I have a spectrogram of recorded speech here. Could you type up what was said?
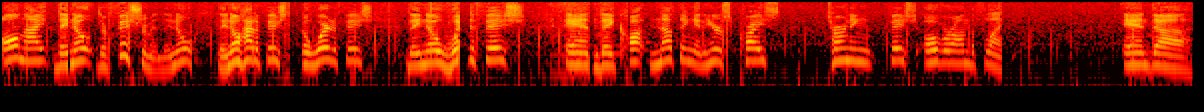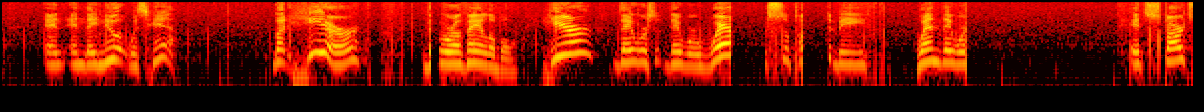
All night, they know they're fishermen. They know, they know how to fish, they know where to fish, they know when to fish, and they caught nothing. And here's Christ turning fish over on the flame. And, uh, and, and they knew it was him. But here, they were available. Here, they were, they were where they were supposed to be when they were it starts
